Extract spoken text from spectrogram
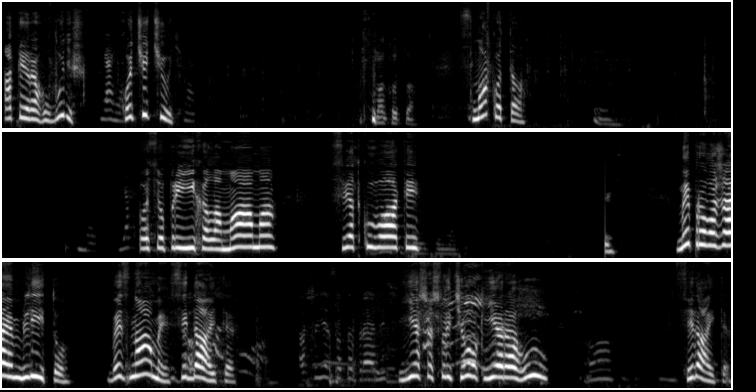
А ти рагу будеш? Я ні. Хоч чуть-чуть. Смакота. Смакота. Ось о, приїхала мама святкувати. Ми проважаємо літо. Ви з нами? Сідайте. Що є за? Є шашличок, є рагу. Сідайте.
